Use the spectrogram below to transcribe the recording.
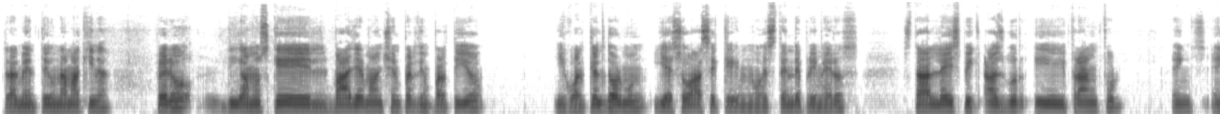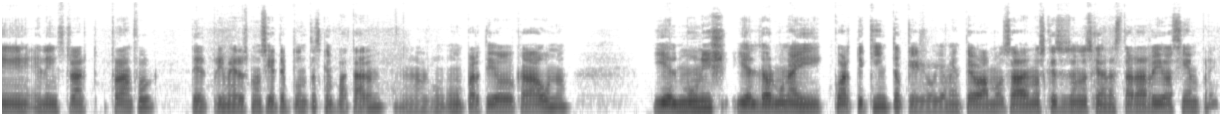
Realmente una máquina. Pero digamos que el Bayern München perdió un partido igual que el Dortmund y eso hace que no estén de primeros. Está Leipzig, Augsburg y Frankfurt en, eh, el Eintracht Frankfurt primeros con siete puntos que empataron, en un partido cada uno. Y el Múnich y el Dortmund ahí cuarto y quinto, que obviamente vamos, sabemos que esos son los que van a estar arriba siempre,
